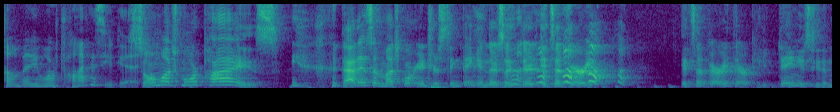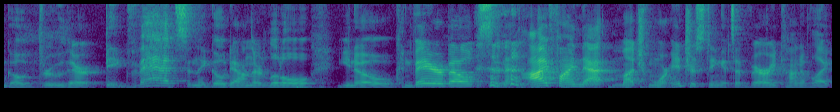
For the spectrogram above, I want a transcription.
how many more pies you get. So much more pies. that is a much more interesting thing. And there's a there, it's a very it's a very therapeutic thing. You see them go through their big vats and they go down their little, you know, conveyor belts. And I find that much more interesting. It's a very kind of like,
